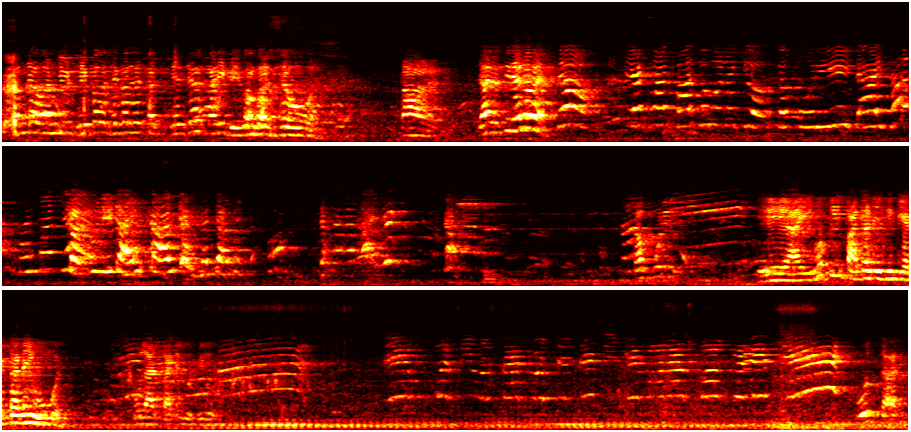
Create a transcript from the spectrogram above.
તમને વંડ્યુ ઠેકાવ ઠેકાવ ઠેકા ભેગો કરશે હોવા તારે જા જતી રહે ને હવે. એક વાત પાછું બોલે કયો કપૂરી ડાય ખાન ઘરમાં છે. કપૂરી ડાઈ કાલ જઈને જાવે કપૂરી. એ આઈ હો પી પાછળ જેટલી કહેતા નહીં હું હોય. બોલા કાઢી મૂકી દો હું તારી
